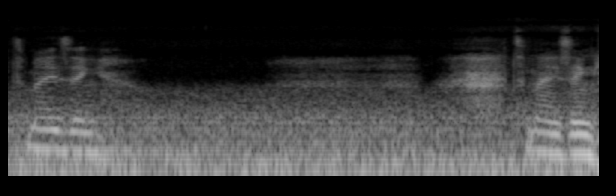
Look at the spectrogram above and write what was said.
It's amazing. It's amazing.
